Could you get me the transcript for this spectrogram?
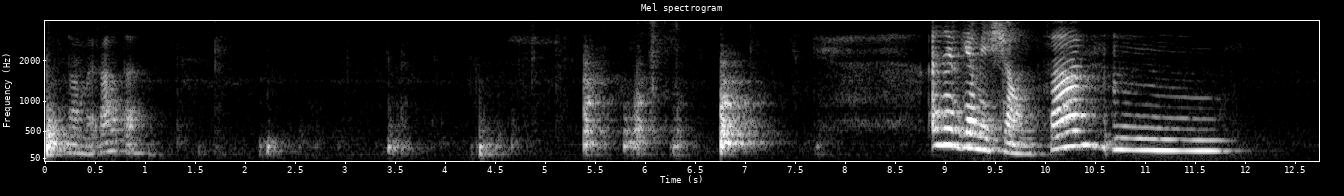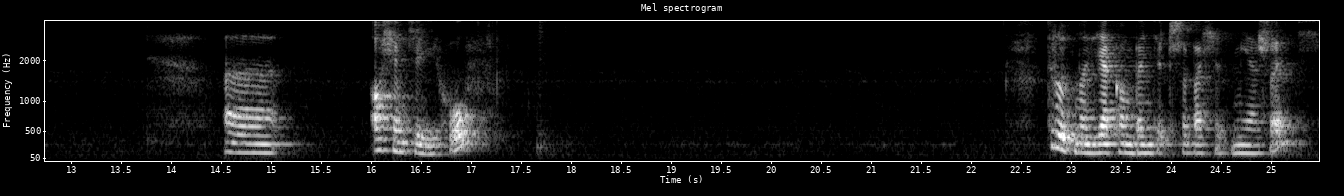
Damy radę. Energia miesiąca. Mm, e, osiem kielichów. Trudność, z jaką będzie trzeba się zmierzyć.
